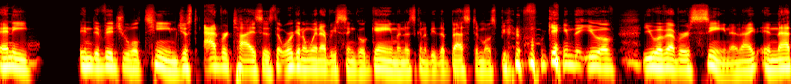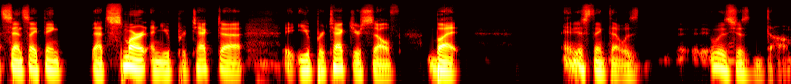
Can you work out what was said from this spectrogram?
any individual team just advertises that we're going to win every single game and it's going to be the best and most beautiful game that you have you have ever seen. And I, in that sense, I think that's smart and you protect uh, you protect yourself. But I just think that was it was just dumb.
